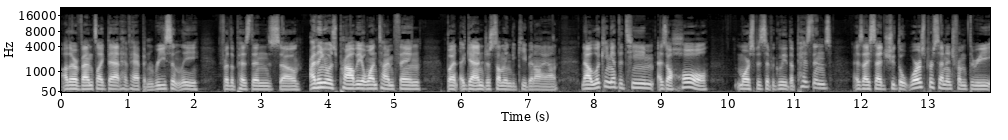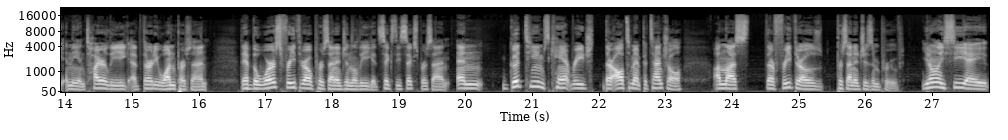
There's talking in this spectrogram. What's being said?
other events like that have happened recently for the Pistons. So I think it was probably a one time thing, but again, just something to keep an eye on. Now, looking at the team as a whole, more specifically, the Pistons, as I said, shoot the worst percentage from three in the entire league at 31%. They have the worst free throw percentage in the league at 66%. And good teams can't reach their ultimate potential unless their free throws percentage is improved. You don't really see a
